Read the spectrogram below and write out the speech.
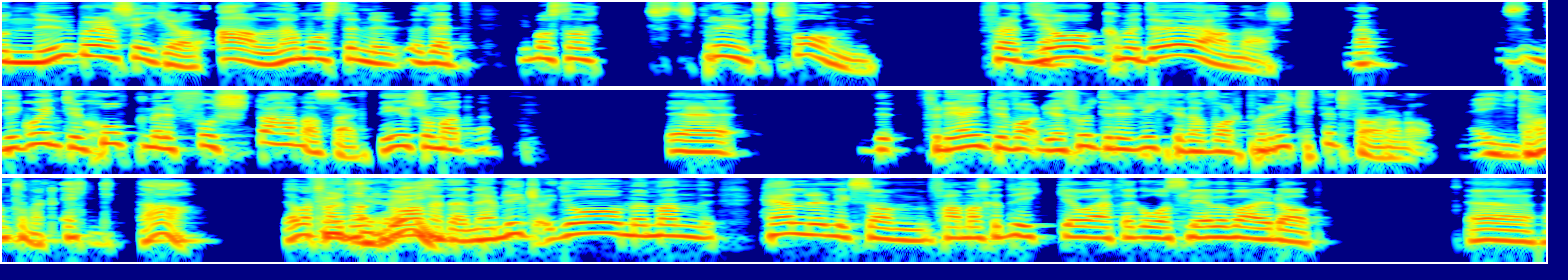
Och nu börjar skrika att alla måste nu, vet, vi måste ha spruttvång. För att Ja. jag kommer dö annars. Men- Det går inte ihop med det första han har sagt. Det är som att... Eh, för det har inte varit, jag tror inte det riktigt har varit på riktigt för honom. Nej, det har inte varit äkta. Det har varit För en då har grej. sagt, nej, men det ja, men man hellre liksom, fan man ska dricka och äta gåslever varje dag. Eh,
